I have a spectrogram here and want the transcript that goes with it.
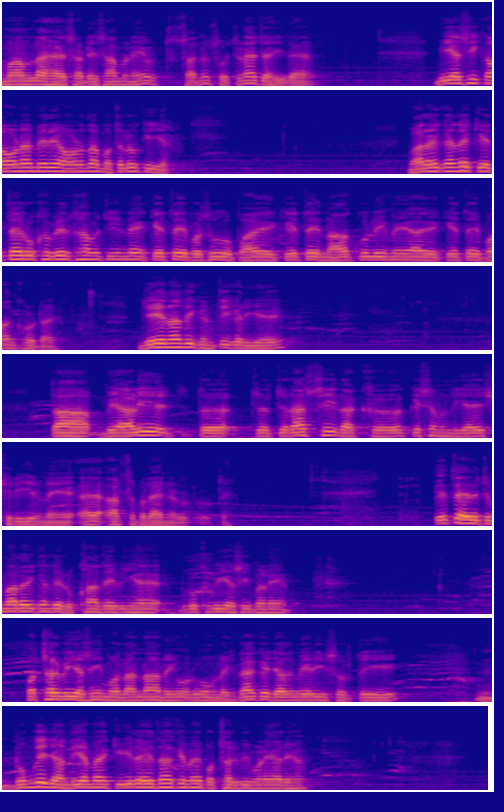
ਮਾਮਲਾ ਹੈ ਸਾਡੇ ਸਾਹਮਣੇ, ਸਾਨੂੰ ਸੋਚਣਾ ਚਾਹੀਦਾ ਹੈ ਵੀ ਅਸੀਂ ਕੌਣ ਆ, ਮੇਰੇ ਆਉਣ ਦਾ ਮਤਲਬ ਕੀ ਆ? ਮਹਾਰਾਜ ਕਹਿੰਦੇ, ਕੇਤੇ ਰੁਖ ਬਿਰਖਾਂ ਮਚੀਨੇ, ਕੇਤੇ ਪਸ਼ੂ ਪਾਏ ਕੇਤੇ ਨਾਗਕੁਲੀ ਮੇ ਆਏ, ਕੇਤੇ ਪੰਖ ਉਡਾਏ। ਜੇ ਇਹਨਾਂ ਦੀ ਗਿਣਤੀ ਕਰੀਏ, ਤਾਂ 42 ਤ- ਚ- 84 ਲੱਖ ਕਿਸਮ ਦੀਆਂ ਇਹ ਸਰੀਰ ਨੇ, ਇਹ ਅਰਥ ਪਲੈਨਟ ਉੱਤੇ। ਇਹਦੇ ਵਿੱਚ ਮਹਾਰਾਜ ਕਹਿੰਦੇ ਰੁੱਖਾਂ ਦੇ ਵੀ ਹੈ, ਰੁੱਖ ਵੀ ਅਸੀਂ ਬਣੇ। ਪੱਥਰ ਵੀ ਅਸੀਂ ਮੌਲਾਨਾ ਰਿਊ- ਰੂਮ ਲਿਖਦਾ ਕਿ ਜਦ ਮੇਰੀ ਸੁਰਤੀ ਡੂੰਘੀ ਜਾਂਦੀ ਹੈ, ਮੈਂ ਕੀ ਦੇਖਦਾ ਕਿ ਮੈਂ ਪੱਥਰ ਵੀ ਬਣਿਆ ਰਿਹਾ।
